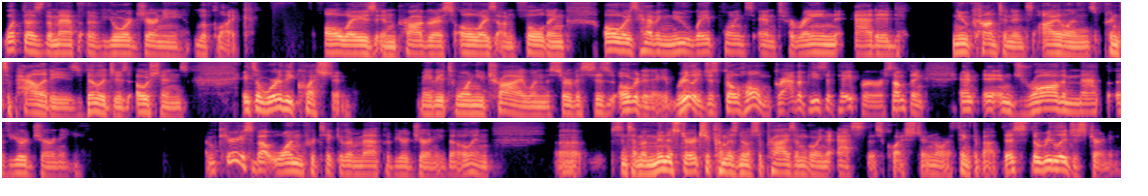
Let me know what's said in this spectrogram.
What does the map of your journey look like? Always in progress, always unfolding, always having new waypoints and terrain added, new continents, islands, principalities, villages, oceans. It's a worthy question. Maybe it's one you try when the service is over today. Really, just go home, grab a piece of paper or something, and, and draw the map of your journey. I'm curious about one particular map of your journey, though, and uh, since I'm a minister, it should come as no surprise I'm going to ask this question or think about this the religious journey.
